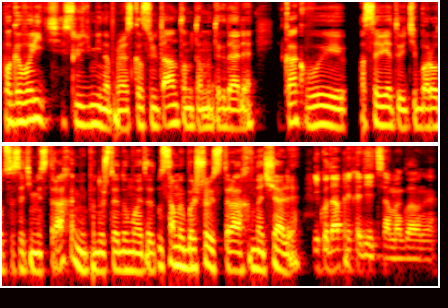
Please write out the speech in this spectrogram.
поговорить с людьми, например, с консультантом там и так далее. Как вы посоветуете бороться с этими страхами? Потому что я думаю, это самый большой страх в начале. И куда приходить, самое главное.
